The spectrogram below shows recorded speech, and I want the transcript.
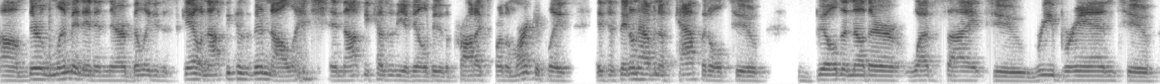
um, they're limited in their ability to scale, not because of their knowledge and not because of the availability of the product or the marketplace. It's just they don't have enough capital to build another website, to rebrand, to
